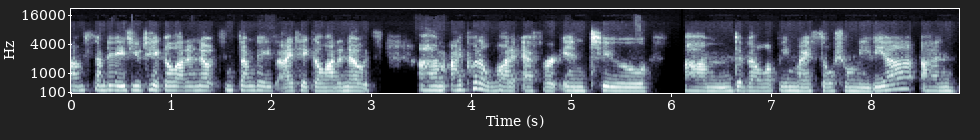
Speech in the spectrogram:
Um, some days you take a lot of notes, and some days I take a lot of notes. Um, I put a lot of effort into um, developing my social media on,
